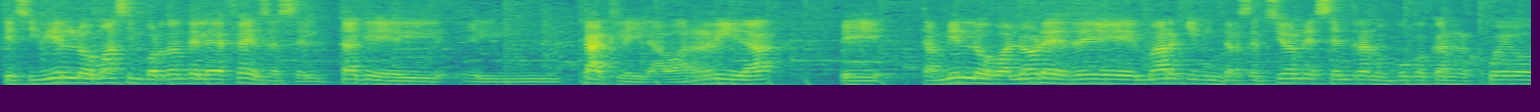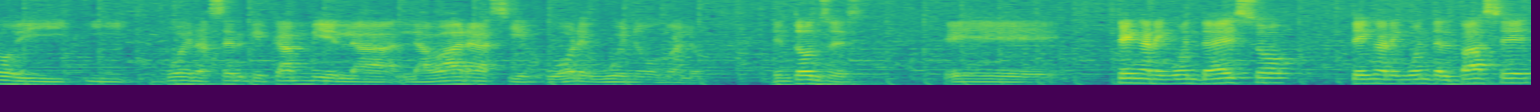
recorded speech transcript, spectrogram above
Que si bien lo más importante de la defensa es el tackle, el, tackle y la barrida, eh, también los valores de marking, intercepciones entran un poco acá en el juego y, pueden hacer que cambie la, vara si el jugador es bueno o malo. Entonces, eh, tengan en cuenta eso, tengan en cuenta el pase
